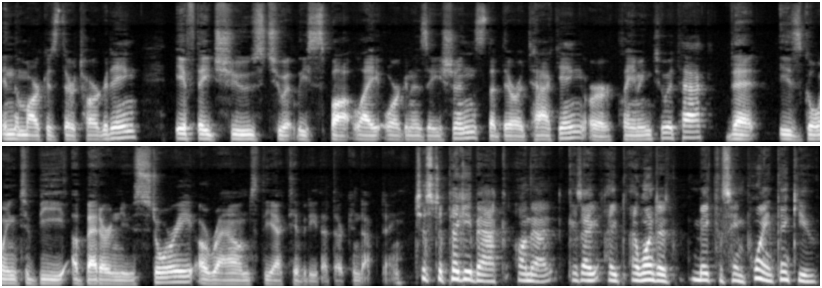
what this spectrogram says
in the markets they're targeting if they choose to at least spotlight organizations that they're attacking or claiming to attack that is going to be a better news story around the activity that they're conducting. Just to piggyback on that, because I, I, I, wanted to make the same point. Thank you.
